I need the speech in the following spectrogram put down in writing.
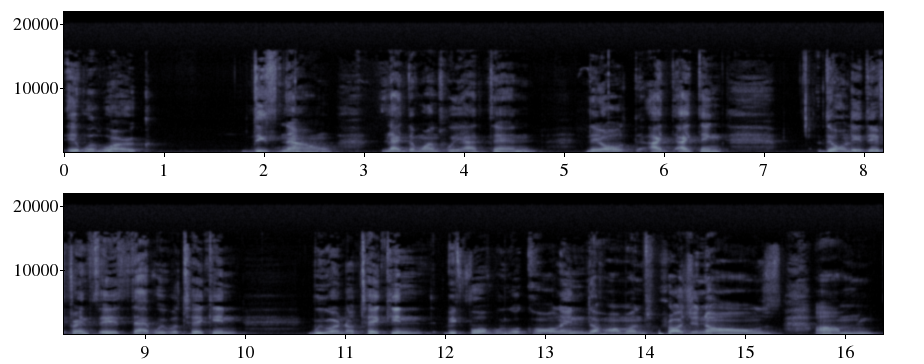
it will work. This now, like the ones we had then, they all, I, I think the only difference is that we were taking, we were not taking, before we were calling the hormones progenols, um,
